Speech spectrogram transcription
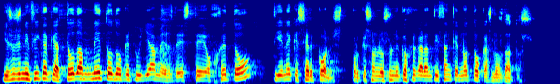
Y eso significa que a todo método que tú llames de este objeto tiene que ser const, porque son los únicos que garantizan que no tocas los datos.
